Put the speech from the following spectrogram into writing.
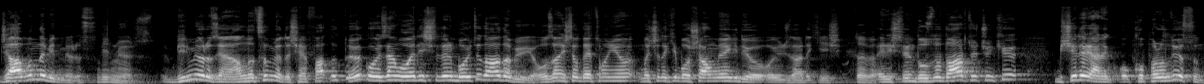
cevabını da bilmiyoruz. Bilmiyoruz. Bilmiyoruz yani anlatılmıyor da şeffaflık da yok. O yüzden o eleştirilerin boyutu daha da büyüyor. O zaman işte o Letonya maçındaki boşalmaya gidiyor oyunculardaki iş. Tabii. Eleştirilerin dozu da daha artıyor çünkü bir şeyler yani o koparılıyorsun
